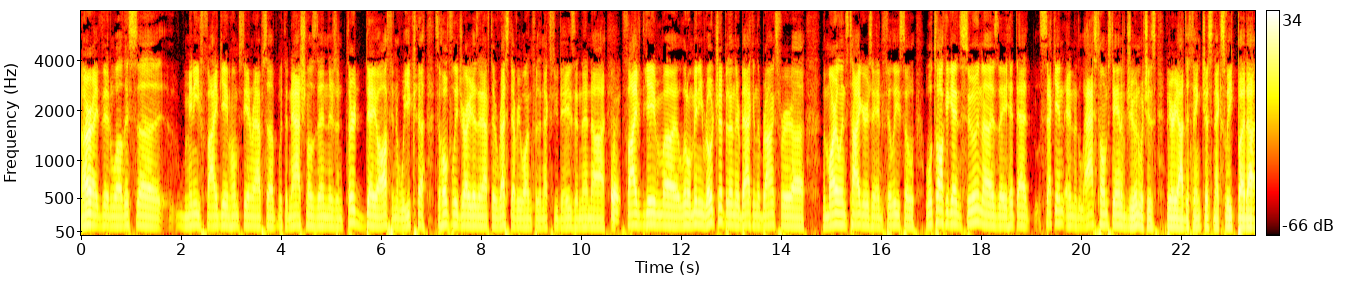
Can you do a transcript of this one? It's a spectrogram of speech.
All right, then. Well, this uh, mini five game homestand wraps up with the Nationals. Then there's a third day off in a week. so hopefully, Jerry doesn't have to rest everyone for the next few days. And then uh, Right. five game uh, little mini road trip. And then they're back in the Bronx for uh, the Marlins, Tigers, and Phillies. So we'll talk again soon uh, as they hit that second and last homestand of June, which is very odd to think just next week. But uh,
